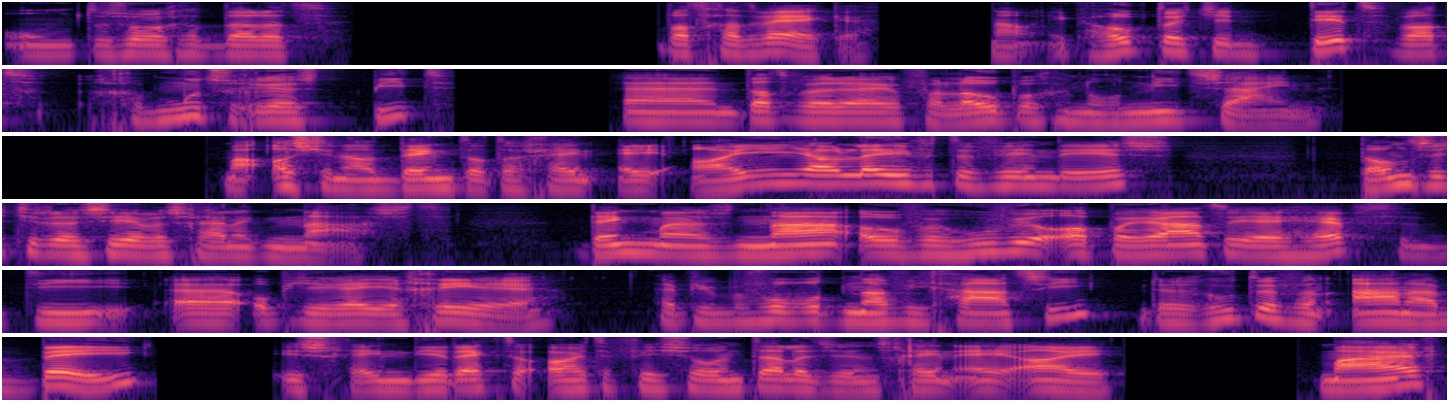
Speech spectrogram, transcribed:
om te zorgen dat het wat gaat werken. Nou, ik hoop dat je dit wat gemoedsrust biedt en dat we er voorlopig nog niet zijn. Maar als je nou denkt dat er geen AI in jouw leven te vinden is, dan zit je er zeer waarschijnlijk naast. Denk maar eens na over hoeveel apparaten je hebt die uh, op je reageren. Heb je bijvoorbeeld navigatie? De route van A naar B is geen directe artificial intelligence, geen AI. Maar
